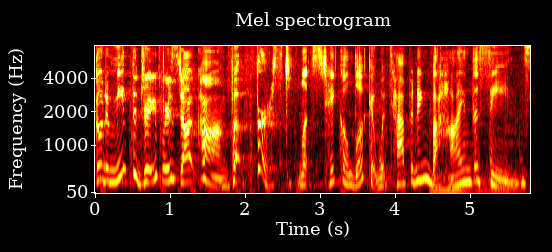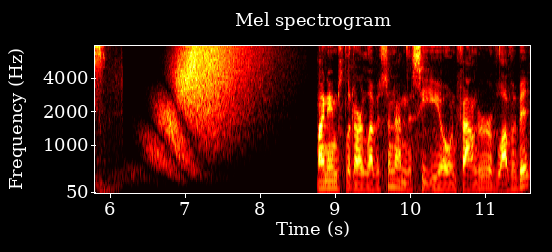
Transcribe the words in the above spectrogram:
Go to meetthedrapers.com. But first, let's take a look at what's happening behind the scenes. My name is Ladar Levison. I'm the CEO and founder of LavaBit.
